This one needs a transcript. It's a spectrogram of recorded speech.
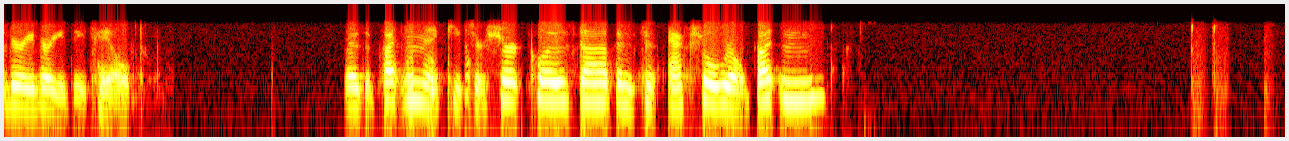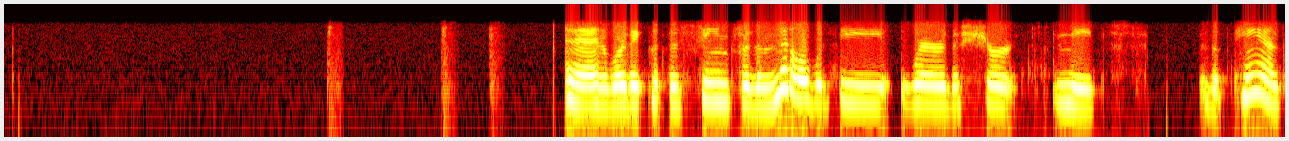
very, very detailed. There's a button that keeps her shirt closed up, and it's an actual real button. And where they put the seam for the middle would be where the shirt meets the pants,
